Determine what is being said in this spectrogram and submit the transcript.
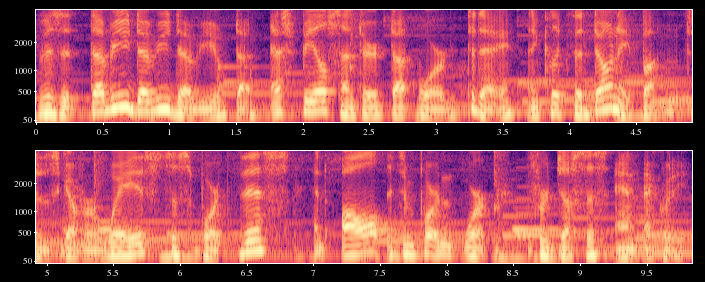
Visit www.splcenter.org today and click the donate button to discover ways to support this and all its important work for justice and equity.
